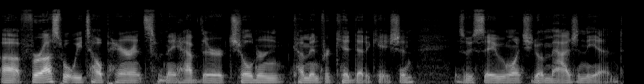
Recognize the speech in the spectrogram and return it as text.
uh, for us, what we tell parents when they have their children come in for kid dedication is we say we want you to imagine the end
